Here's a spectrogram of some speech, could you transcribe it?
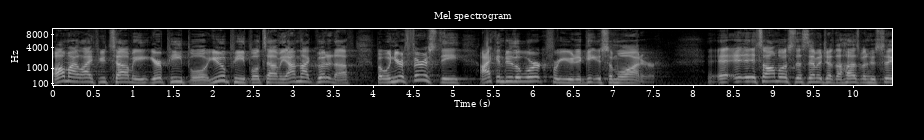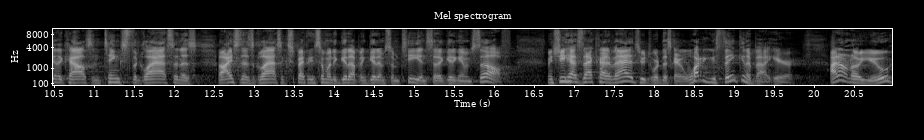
All my life, you tell me, your people, you people tell me I'm not good enough, but when you're thirsty, I can do the work for you to get you some water. It's almost this image of the husband who's sitting in the couch and tinks the glass in his ice in his glass, expecting someone to get up and get him some tea instead of getting him himself. I mean, she has that kind of attitude toward this guy. What are you thinking about here? I don't know you.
